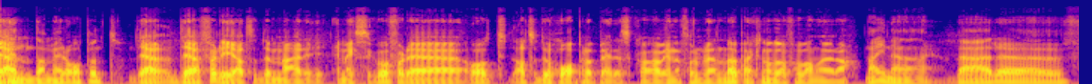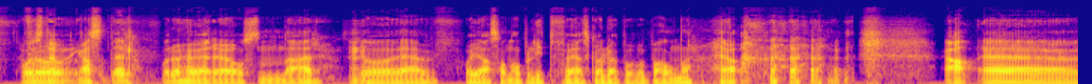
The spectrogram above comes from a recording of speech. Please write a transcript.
er, enda mer åpent. det er, det er fordi at de er i Mexico, det, og at du håper at Perez skal vinne Formel 1-løp, er ikke noe du har for vane å gjøre. Nei, nei, nei. Det er uh, For, for, stemningas del. for å høre åssen det er. Mm. Så jeg får jazza den opp litt før jeg skal løpe på pallen der. Ja. ja eh,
